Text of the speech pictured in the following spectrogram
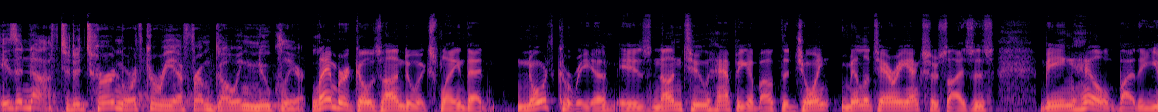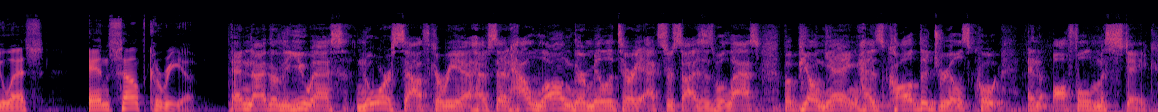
is enough to deter North Korea from going nuclear. Lambert goes on to explain that North Korea is none too happy about the joint military exercises being held by the U.S. and South Korea. And neither the U.S. nor South Korea have said how long their military exercises will last, but Pyongyang has called the drills, quote, an awful mistake.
